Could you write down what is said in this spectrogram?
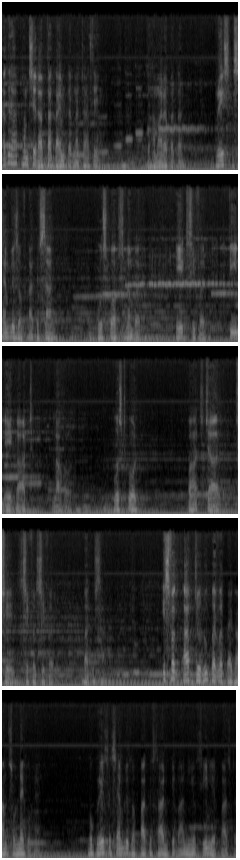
اگر آپ ہم سے رابطہ قائم کرنا چاہتے ہیں، تو ہمارا پتہ grace assemblies of Pakistan post box number ایک صفر تین ایک آٹھ، لاہور۔ پوسٹ کوڈ پانچ چار چھ صفر صفر پاکستان اس وقت آپ جو روح پرور پیغام سننے کو ہیں، وہ گریس اسمبلیز آف پاکستان کے بانی اور سینئر پاسٹر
